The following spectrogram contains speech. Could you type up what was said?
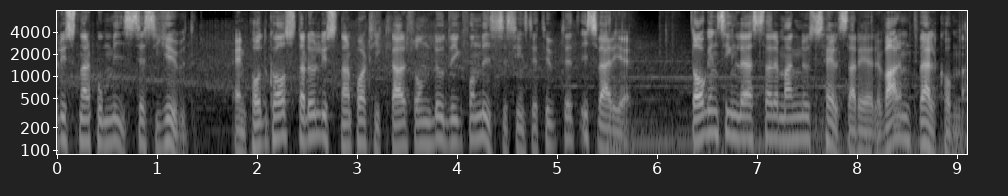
lyssnar på Mises ljud, en podcast där du lyssnar på artiklar från Ludwig von Mises-institutet i Sverige. Dagens inläsare Magnus hälsar er varmt välkomna.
